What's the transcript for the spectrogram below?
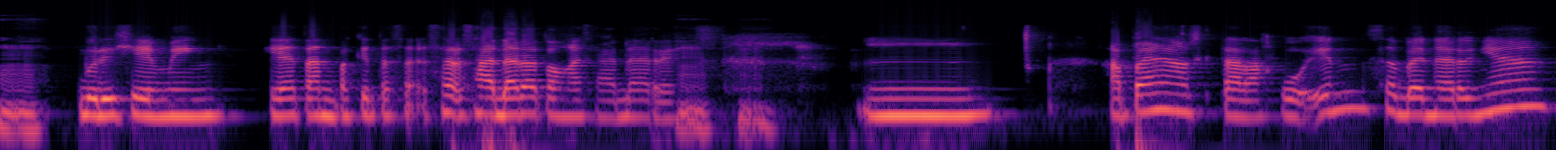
hmm. body shaming ya tanpa kita sadar atau nggak sadar ya. Hmm. hmm hmm, apa yang harus kita lakuin sebenarnya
